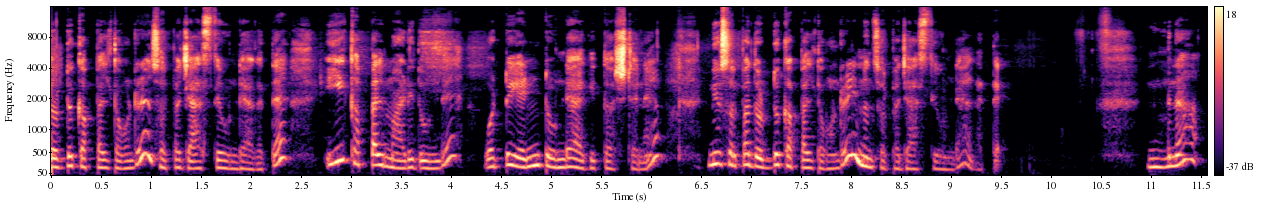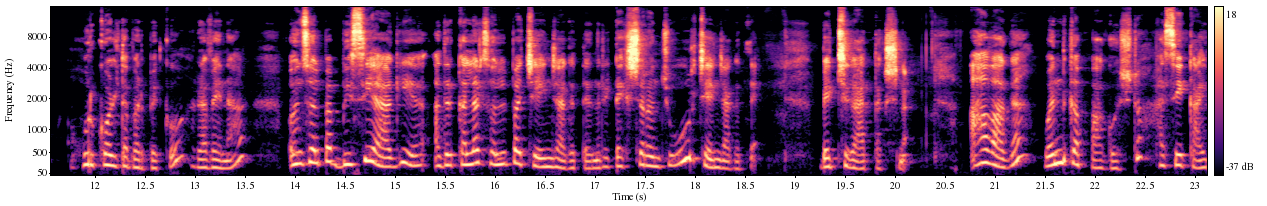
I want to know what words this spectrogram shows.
ದೊಡ್ಡ ಕಪ್ಪಲ್ಲಿ ತೊಗೊಂಡ್ರೆ ಸ್ವಲ್ಪ ಜಾಸ್ತಿ ಉಂಡೆ ಆಗುತ್ತೆ. ಈ ಕಪ್ಪಲ್ಲಿ ಮಾಡಿದ ಉಂಡೆ ಒಟ್ಟು ಎಂಟು ಉಂಡೆ ಆಗಿತ್ತು ಅಷ್ಟೇ ನೀವು ಸ್ವಲ್ಪ ದೊಡ್ಡ ಕಪ್ಪಲ್ಲಿ ತೊಗೊಂಡ್ರೆ ಇನ್ನೊಂದು ಸ್ವಲ್ಪ ಜಾಸ್ತಿ ಉಂಡೆ ಆಗುತ್ತೆ. ಇದನ್ನ ಹುರ್ಕೊಳ್ತಾ ಬರಬೇಕು ರವೆನ. ಒಂದು ಸ್ವಲ್ಪ ಬಿಸಿಯಾಗಿ ಅದ್ರ ಕಲರ್ ಸ್ವಲ್ಪ ಚೇಂಜ್ ಆಗುತ್ತೆ, ಅಂದರೆ ಟೆಕ್ಸ್ಚರ್ ಒಂಚೂರು ಚೇಂಜ್ ಆಗುತ್ತೆ ಬೆಚ್ಚಗಾದ ತಕ್ಷಣ. ಆವಾಗ ಒಂದು ಕಪ್ ಆಗೋಷ್ಟು ಹಸಿ ಕಾಯಿ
